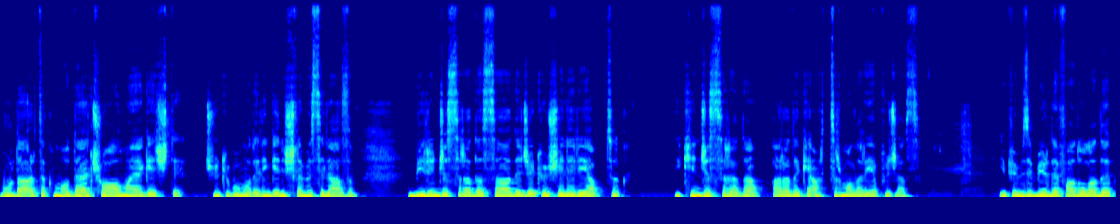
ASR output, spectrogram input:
Burada artık model çoğalmaya geçti. Çünkü bu modelin genişlemesi lazım. Birinci sırada sadece köşeleri yaptık. İkinci sırada aradaki arttırmaları yapacağız. İpimizi bir defa doladık.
